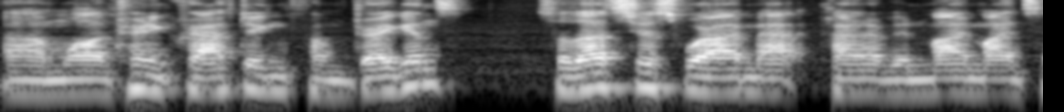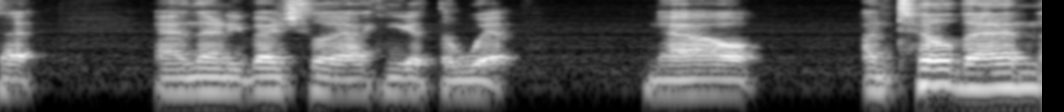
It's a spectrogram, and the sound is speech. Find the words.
um, while I'm training crafting from dragons. So that's just where I'm at kind of in my mindset. And then eventually I can get the whip. Now, until then,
